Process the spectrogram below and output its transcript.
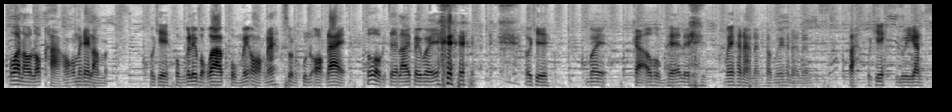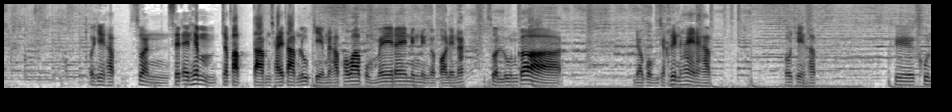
เพราะว่าเราล็อกขาเขาก็ไม่ได้ลำอะโอเค ผมก็เลยบอกว่าผมไม่ออกนะ ส่วนคุณออกได้เขาออกใจร้ายไปไหม โอเค ไม่กะเอาผมแพ้เลย ไม่ขนาดนั้นครับไม่ขนาดนั้นไปโอเคลุยกันโอเคครับ ส่วนเซตไอเทมจะปรับตามใช้ตามรูปเกมนะครับ เพราะว่าผมไม่ได้หนึ่งหนึ่งกับฟอร์เรนนะ ส่วนรูนก็ เดี๋ยวผมจะขึ้นให้นะครับ โอเคครับ คือคุณ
